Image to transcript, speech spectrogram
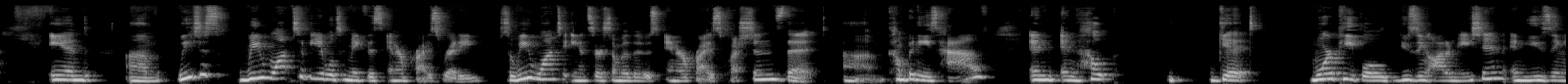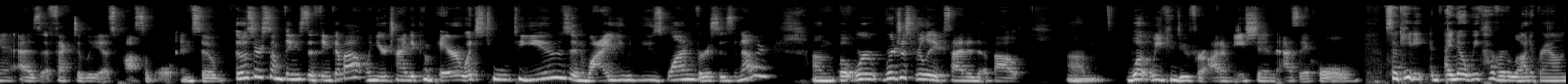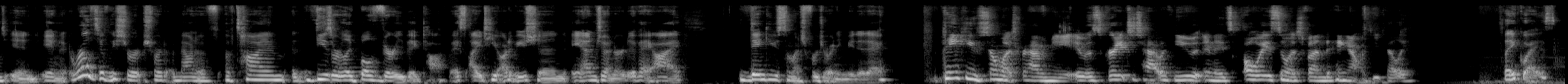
And um, we just we want to be able to make this enterprise ready. So we want to answer some of those enterprise questions that um, companies have, and and help get more people using automation and using it as effectively as possible. And so those are some things to think about when you're trying to compare which tool to use and why you would use one versus another. Um, but we're we're just really excited about um, what we can do for automation as a whole. So, Kaete, I know we covered a lot of ground in in a relatively short short amount of, of time. These are like both very big topics: IT automation and generative AI. Thank you so much for joining me today. Thank you so much for having me. It was great to chat with you, and it's always so much fun to hang out with you, Kelly. Likewise.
